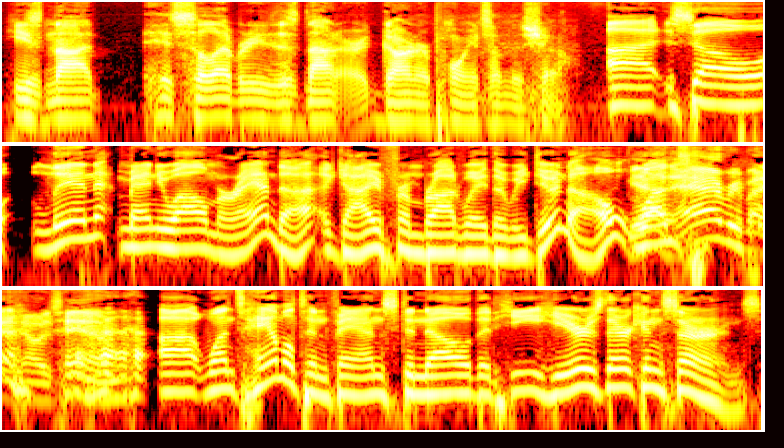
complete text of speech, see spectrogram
he's not. His celebrity does not garner points on the show. Uh, so Lynn Manuel Miranda, a guy from Broadway that we do know, Yeah, wants everybody knows him. uh, wants Hamilton fans to know that he hears their concerns.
